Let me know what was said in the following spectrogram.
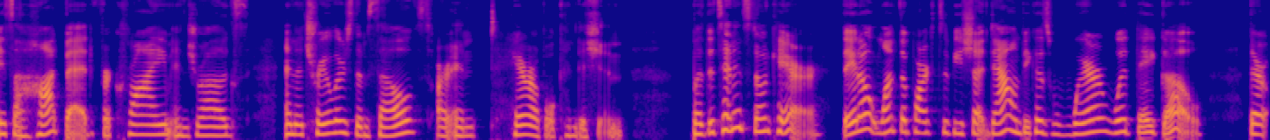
It's a hotbed for crime and drugs, and the trailers themselves are in terrible condition. But the tenants don't care. They don't want the park to be shut down because where would they go? Their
